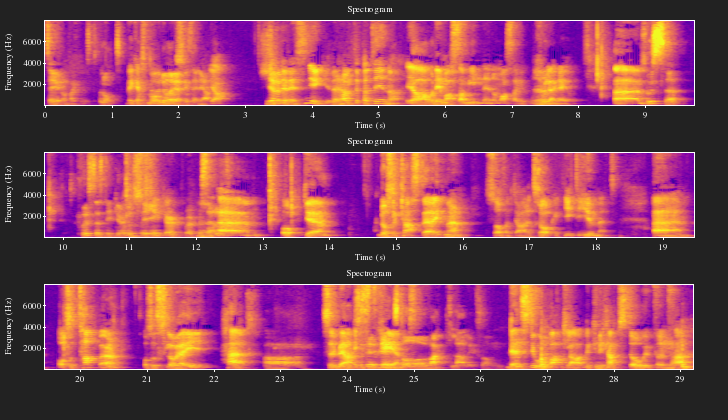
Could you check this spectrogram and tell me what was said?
säger de faktiskt. Förlåt. Veckans Det, det var det jag skulle säga. Ja. Ja. Ja, men den är snygg. Den Ja. har lite patina. ja, och det är massa minnen och massa roliga grejer. Uh, Pusse. Pusse-sticker. Pusse-sticker. Represent. Ehm, och ehm, då så kastade jag lite med den. Så för att jag hade tråkigt, gick till gymmet. Ehm, och så tappar jag den. Och så slår jag i här. Ah. Så det blir en Så extremt... står och vacklar liksom. Den stod och vacklade. Den kunde knappt stå upp för den så här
